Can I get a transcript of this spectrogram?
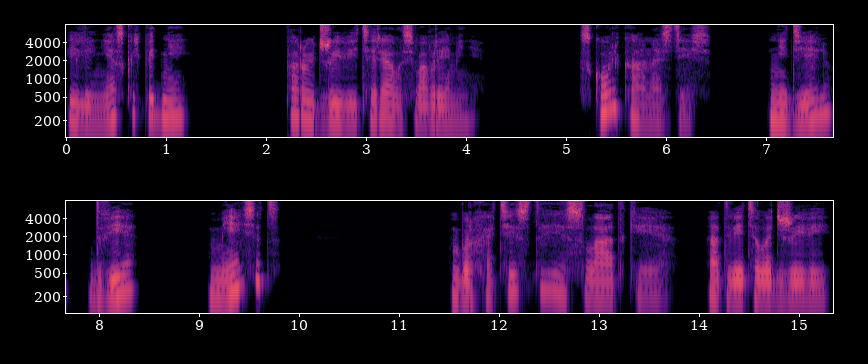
Или несколько дней. Порой Дживи терялась во времени. Сколько она здесь? Неделю? Две? Месяц? Бархатистые и сладкие, — ответила Дживи.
